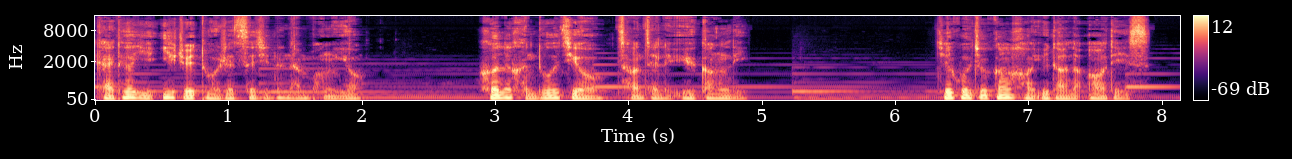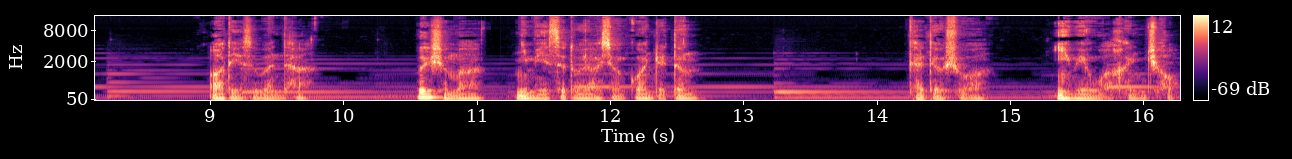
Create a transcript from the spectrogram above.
凯特也一直躲着自己的男朋友，喝了很多酒，藏在了浴缸里。结果就刚好遇到了奥迪斯。奥迪斯问他：“为什么你每次都要想关着灯？”凯特说：“因为我很丑。”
